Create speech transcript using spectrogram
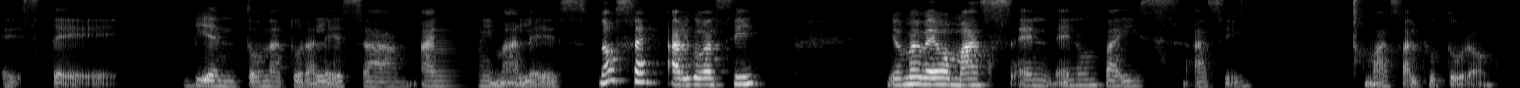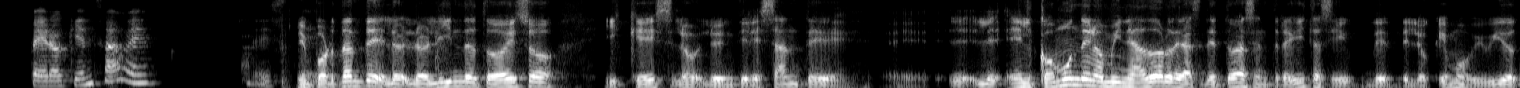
este, viento, naturaleza, animales, no sé, algo así. Yo me veo más en, un país así, más al futuro. Pero quién sabe. Lo este importante, lo, lindo de todo eso, y que es lo, interesante, eh, el, común denominador de, las, de todas las entrevistas y de, lo que hemos vivido,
